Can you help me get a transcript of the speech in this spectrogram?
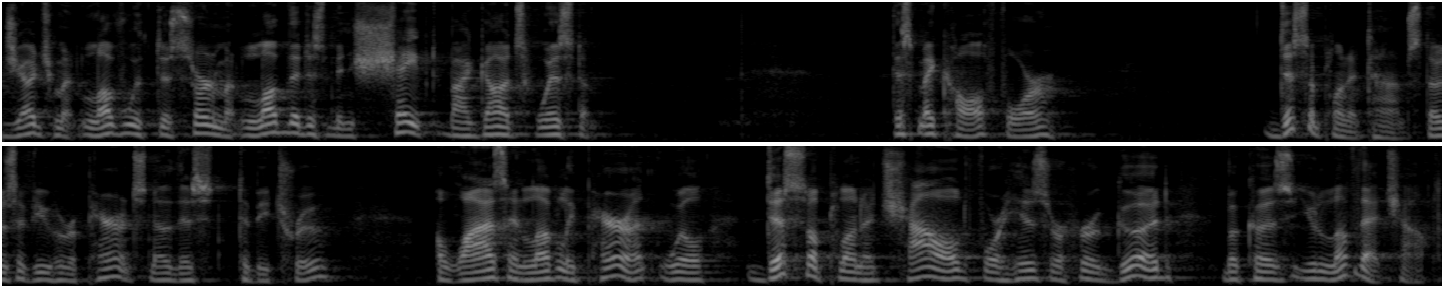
judgment, love with discernment, love that has been shaped by God's wisdom. This may call for discipline at times. Those of you who are parents know this to be true. A wise and lovely parent will discipline a child for his or her good because you love that child.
